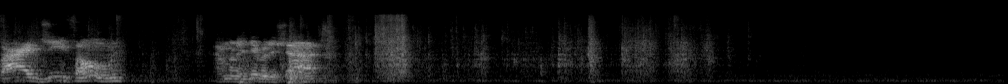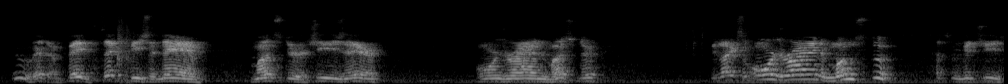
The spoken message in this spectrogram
5G phone. I'm gonna give it a shot. Ooh, that's a big, thick piece of damn Munster cheese there. Orange rind Munster. You like some orange rind and Munster? That's some good cheese.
